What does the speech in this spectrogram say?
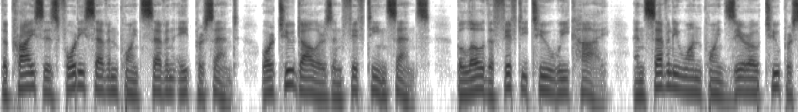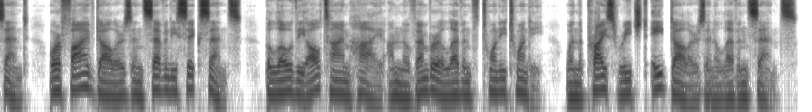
the price is 47.78%, or $2.15, below the 52-week high, and 71.02%, or $5.76, below the all-time high on November 11, 2020, when the price reached $8.11.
